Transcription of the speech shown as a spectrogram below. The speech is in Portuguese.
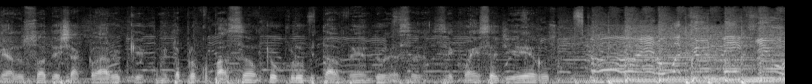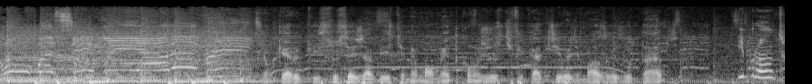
quero só deixar claro que com muita preocupação que o clube está vendo essa sequência de erros. Não quero que isso seja visto em nenhum momento como justificativa de maus resultados. E pronto.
